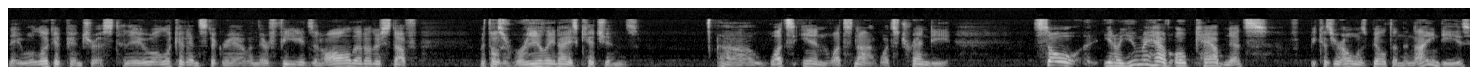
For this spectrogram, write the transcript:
they will look at Pinterest, they will look at Instagram and their feeds and all that other stuff with those really nice kitchens. Uh, what's in, what's not, what's trendy. So, you know, you may have oak cabinets because your home was built in the 90s,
